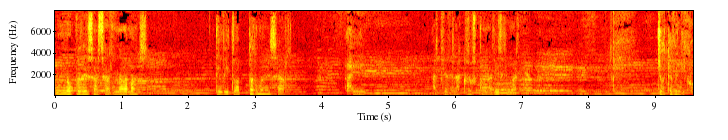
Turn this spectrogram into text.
no puedes hacer nada más, te invito a permanecer ahí al pie de la cruz con la Virgen María. Yo te bendigo.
